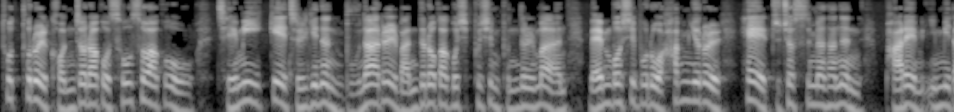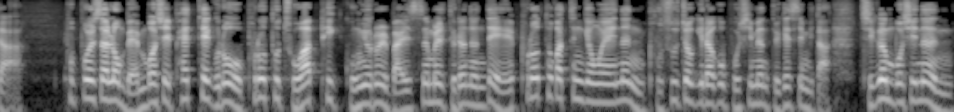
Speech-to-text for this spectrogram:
토토를 건전하고 소소하고 재미있게 즐기는 문화를 만들어가고 싶으신 분들만 멤버십으로 합류를 해 주셨으면 하는 바램입니다. 풋볼살롱 멤버십 혜택으로 프로토 조합픽 공유를 말씀을 드렸는데 프로토 같은 경우에는 부수적이라고 보시면 되겠습니다. 지금 보시는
